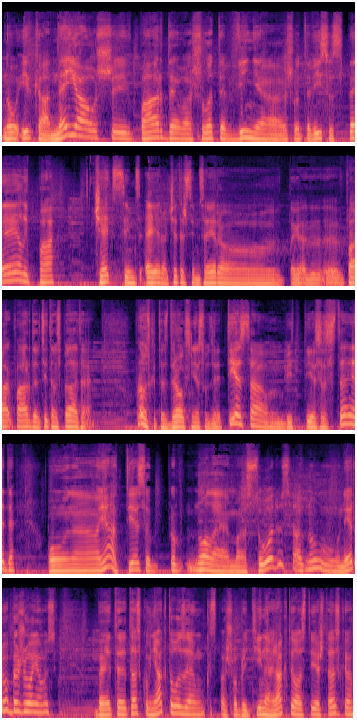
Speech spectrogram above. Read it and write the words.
Nu, ir kā nejauši pārdeva šo te viņa šo te visu spēli pa 400 eiro. 400 eiro uh, pār, pārdeva citam spēlētājam. Protams, ka tas draugs viņu iesūdzēja tiesā, un bija tiesas stēde. Un, uh, jā, tiesa nolēma sodus nu, un ierobežojumus. Bet tas, ko viņi aktualizē, un kas šobrīd Ķīnā ir aktuāls, tieši tas, ka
